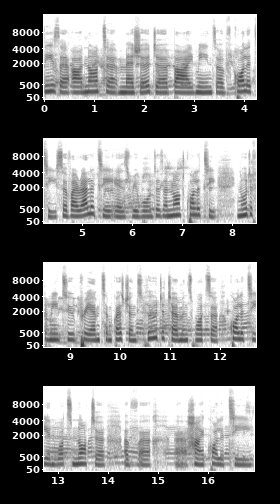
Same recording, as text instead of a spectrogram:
These uh, are not uh, measured uh, by means of quality. So virality is rewarded and not quality. In order for me to preempt some questions, who determines what's a quality and what's not of uh, high quality.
